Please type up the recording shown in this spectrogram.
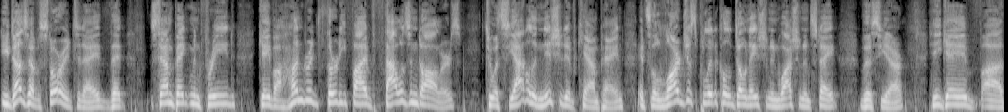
he does have a story today that Sam Bankman-Fried gave hundred thirty-five thousand dollars to a Seattle Initiative campaign. It's the largest political donation in Washington State this year. He gave uh,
